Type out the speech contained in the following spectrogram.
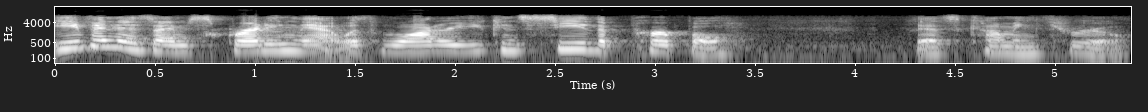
Even as I'm spreading that with water, you can see the purple that's coming through.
